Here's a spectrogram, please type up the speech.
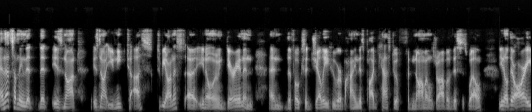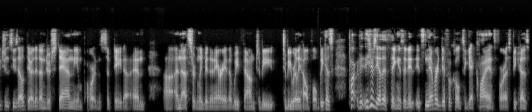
and that's something that that is not is not unique to us, to be honest. Uh, you know, I mean, Darian and and the folks at Jelly who are behind this podcast do a phenomenal job of this as well. You know, there are agencies out there that understand the importance of data, and uh, and that's certainly been an area that we've found to be to be really helpful. Because part, here's the other thing: is that it, it's never difficult to get clients for us because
